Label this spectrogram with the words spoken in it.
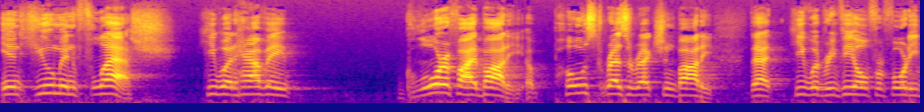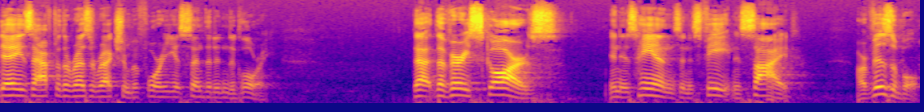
in human flesh he would have a glorified body, a post resurrection body that he would reveal for 40 days after the resurrection before he ascended into glory. That the very scars in his hands and his feet and his side are visible.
